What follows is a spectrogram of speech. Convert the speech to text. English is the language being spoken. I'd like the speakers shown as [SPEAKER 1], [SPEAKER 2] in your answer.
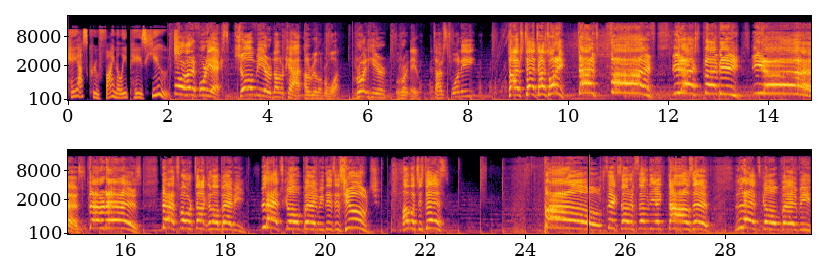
[SPEAKER 1] Chaos Crew finally pays huge.
[SPEAKER 2] 440x. Show me another cat on reel number one. Right here, right now. Times 20, times 10, times 20, times 5! Yes, baby! Yes! There it is! That's what we're talking about, baby! Let's go, baby! This is huge! How much is this? Boom! 678,000! Let's go!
